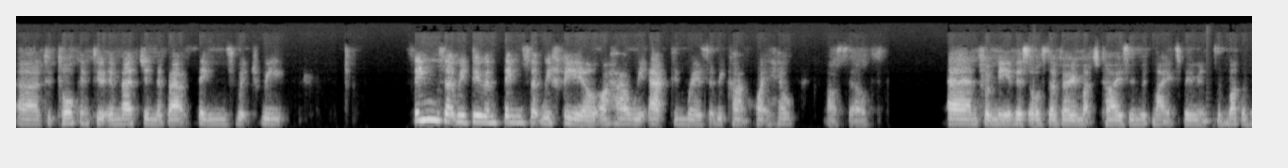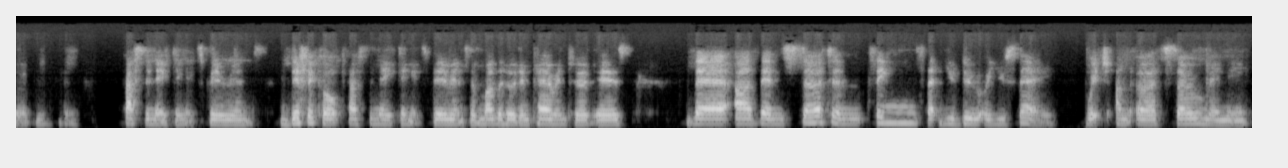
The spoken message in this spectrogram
uh, to talk and to imagine about things which we, things that we do and things that we feel or how we act in ways that we can't quite help ourselves. And for me, this also very much ties in with my experience of motherhood. Fascinating experience, difficult, fascinating experience of motherhood and parenthood is there are then certain things that you do or you say which unearth so many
